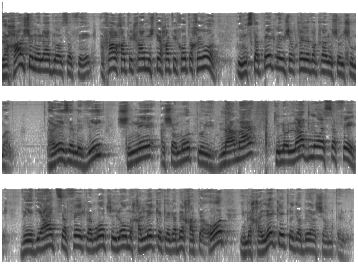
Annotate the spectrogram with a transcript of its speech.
ואחר שנולד לו הספק, אכל חתיכה משתי חתיכות אחרות, ונסתפק לו אם של חלב או של שומן. הרי זה מביא שני אשמות תלויים. למה? כי נולד לו הספק, וידיעת ספק, למרות שהיא לא מחלקת לגבי חטאות, היא מחלקת לגבי אשם תלוי.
